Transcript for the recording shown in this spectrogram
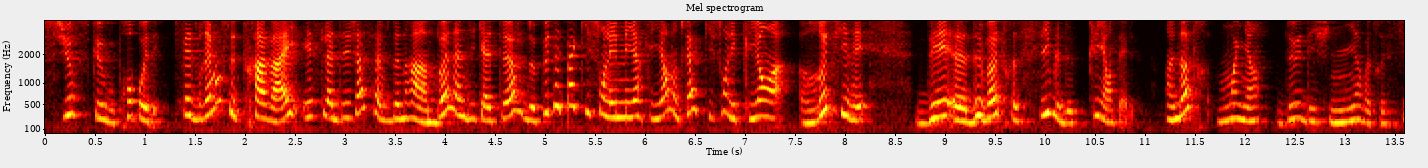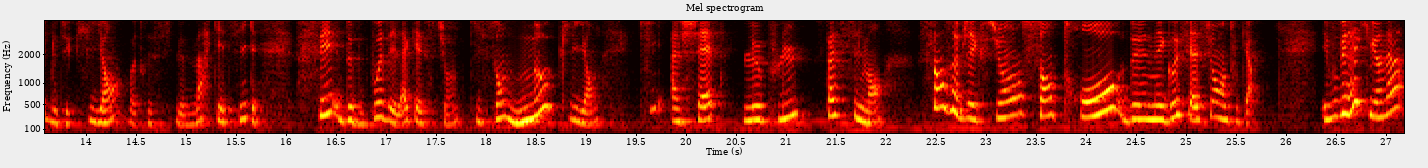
sur ce que vous proposez. Faites vraiment ce travail et cela déjà, ça vous donnera un bon indicateur de peut-être pas qui sont les meilleurs clients, mais en tout cas qui sont les clients à retirer euh, de votre cible de clientèle. Un autre moyen de définir votre cible de client, votre cible marketing, c'est de vous poser la question qui sont nos clients qui achètent le plus facilement, sans objection, sans trop de négociations en tout cas. Et vous verrez qu'il y en a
